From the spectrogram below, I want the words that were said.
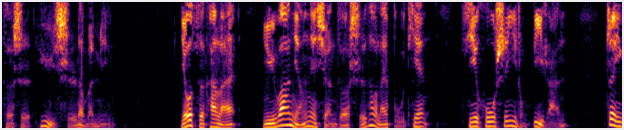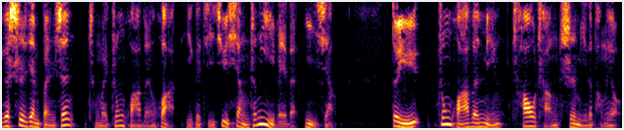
则是玉石的文明。由此看来。女娲娘娘选择石头来补天，几乎是一种必然。这一个事件本身成为中华文化一个极具象征意味的意象。对于中华文明超常痴迷的朋友，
